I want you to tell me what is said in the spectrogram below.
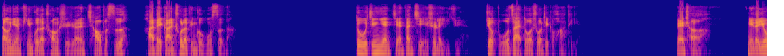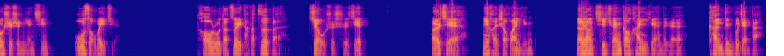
当年苹果的创始人乔布斯还被赶出了苹果公司呢。杜金燕简单解释了一句，就不再多说这个话题。连城，你的优势是年轻，无所畏惧，投入的最大的资本就是时间，而且你很受欢迎，能让齐全高看一眼的人。肯定不简单。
